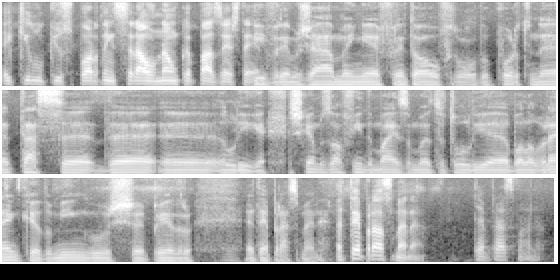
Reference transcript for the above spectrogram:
aquilo que o Sporting será ou não capaz esta época. E veremos já amanhã, frente ao Futebol do Porto, na taça da uh, Liga. Chegamos ao fim de mais uma tertúlia Bola Branca. Domingos, Pedro, até para a semana. Até para a semana. Até para a semana.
